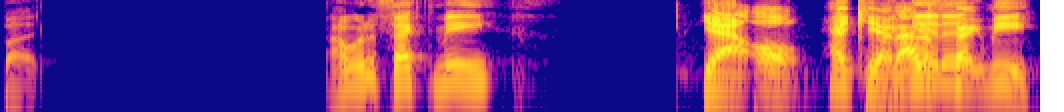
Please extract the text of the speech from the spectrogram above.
But that would affect me. Yeah. Oh, heck yeah. It. affect me.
